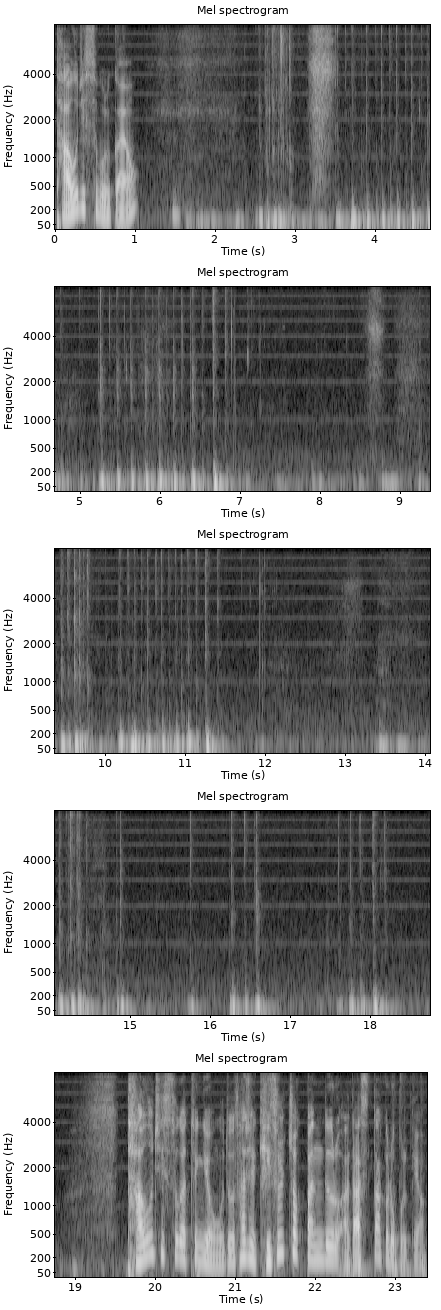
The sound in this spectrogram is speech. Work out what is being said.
다우지수 볼까요? 다우 지수 같은 경우도 사실 기술적 반대로 아 나스닥으로 볼게요.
